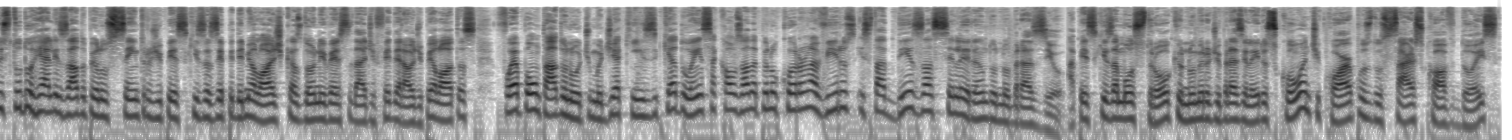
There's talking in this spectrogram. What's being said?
Num estudo realizado pelo Centro de Pesquisas Epidemiológicas da Universidade Federal de Pelotas, foi apontado no último dia 15 que a doença causada pelo coronavírus está desacelerando no Brasil. A pesquisa mostrou que o número de brasileiros com anticorpos do SARS-CoV-2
